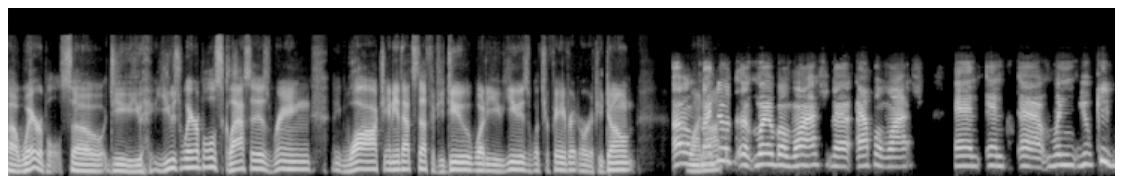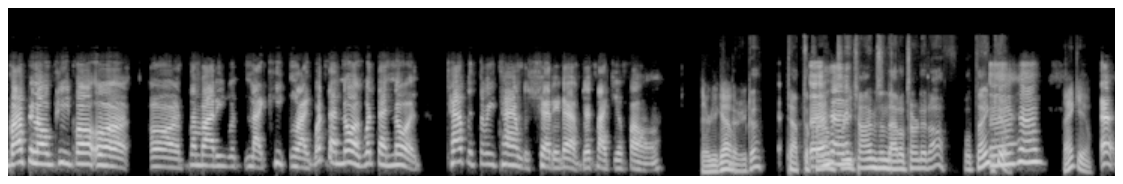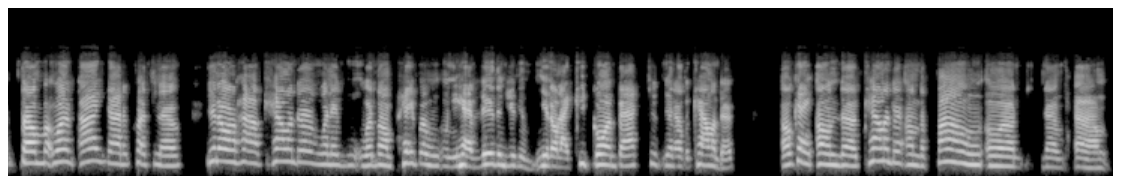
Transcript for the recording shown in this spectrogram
uh, wearables. So, do you, you use wearables, glasses, ring, watch, any of that stuff? If you do, what do you use? What's your favorite? Or if you don't, Oh, why I do the wearable watch, the Apple Watch, and and uh, when you keep bumping on people or or somebody would like keep like, what's that noise? What's that noise? Tap it three times to shut it up, just like your phone. There you go. There you go. Tap the crown Uh-huh. three times and that'll turn it off. Well, thank you. Mhm. Thank you. Uh, so, but what I got a question of, you know how calendar when it was on paper when when you have vision, you can you know like keep going back to you know the calendar. Okay, on the calendar on the phone or the um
